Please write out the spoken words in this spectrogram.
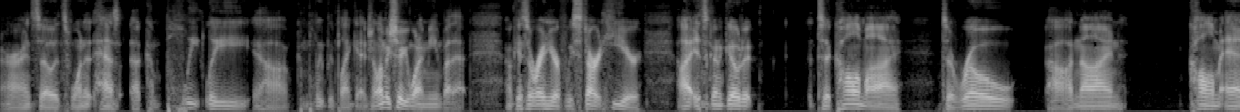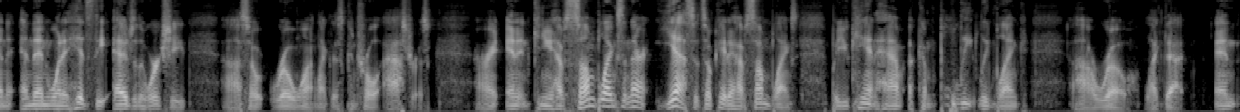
All right, so it's when it has a completely, uh, completely blank edge. Let me show you what I mean by that. Okay, so right here, if we start here, uh, it's going to go to to column I, to row uh, nine, column N, and then when it hits the edge of the worksheet, uh, so row one, like this, control asterisk. All right, and it, can you have some blanks in there? Yes, it's okay to have some blanks, but you can't have a completely blank uh, row like that. And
